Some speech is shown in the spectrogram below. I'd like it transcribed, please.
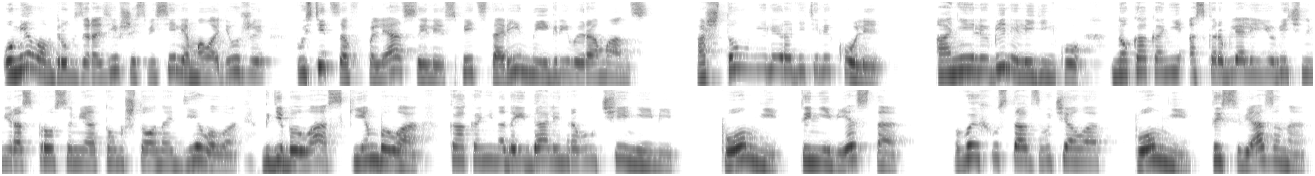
Умела, вдруг заразившись весельем молодежи, пуститься в пляс или спеть старинный игривый романс. А что умели родители Коли? Они любили Лиденьку, но как они оскорбляли ее вечными расспросами о том, что она делала, где была, с кем была, как они надоедали нравоучениями. «Помни, ты невеста!» В их устах звучало «Помни, ты связана!»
